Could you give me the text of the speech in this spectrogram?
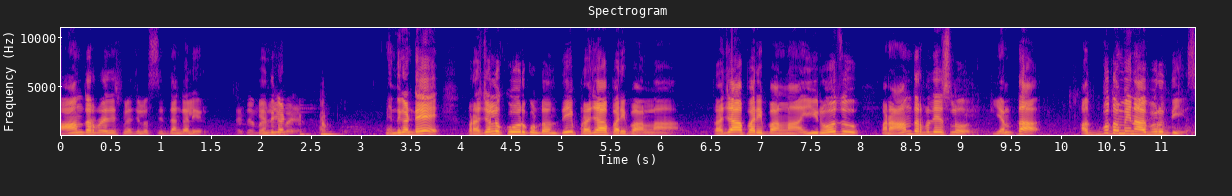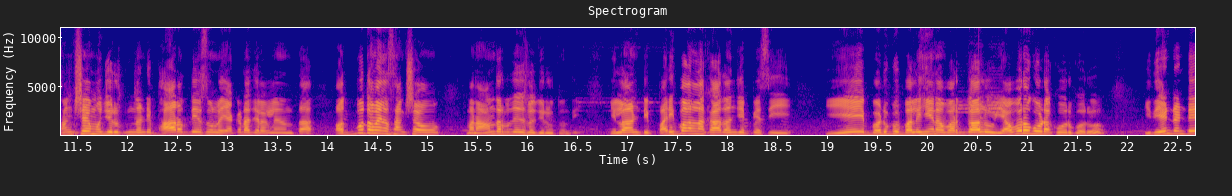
ఆంధ్రప్రదేశ్ ప్రజలు సిద్ధంగా లేరు. ఎందుకంటే- ఎందుకంటే ప్రజలు కోరుకుంటుంది ప్రజా పరిపాలన ప్రజా పరిపాలన ఈరోజు మన ఆంధ్రప్రదేశ్లో ఎంత అద్భుతమైన అభివృద్ధి సంక్షేమం జరుగుతుందంటే భారతదేశంలో ఎక్కడా జరగలేనంత అద్భుతమైన సంక్షేమం మన ఆంధ్రప్రదేశ్లో జరుగుతుంది. ఇలాంటి పరిపాలన కాదని చెప్పేసి ఏ బడుగు బలహీన వర్గాలు ఎవరు కూడా కోరుకోరు. ఇదేంటంటే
